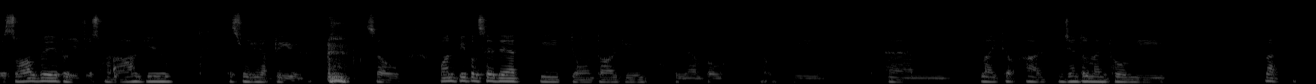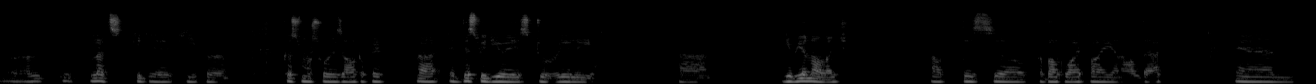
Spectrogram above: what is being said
resolve it or you just want to argue it's really up to you. So when people say that we don't argue for example uh, we and like a, uh, a gentleman told me but uh, let's get, uh, keep uh, customer stories out of it. Uh, this video is to really give you knowledge of this about Wi-Fi and all that and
